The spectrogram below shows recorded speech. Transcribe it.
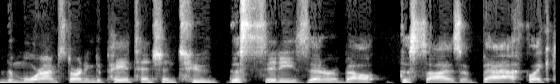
the more I'm starting to pay attention to the cities that are about the size of Bath. Like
